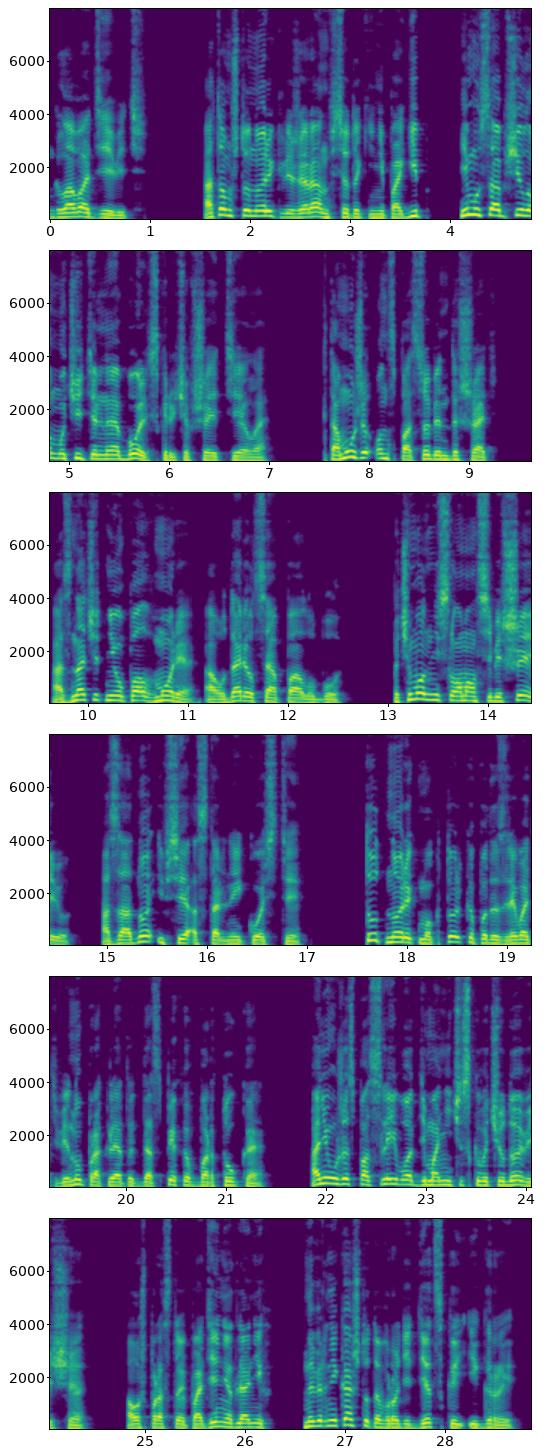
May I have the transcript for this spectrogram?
Глава 9. О том, что Норик Вежеран все-таки не погиб, ему сообщила мучительная боль, скрючившая тело. К тому же он способен дышать, а значит не упал в море, а ударился о палубу. Почему он не сломал себе шею, а заодно и все остальные кости? Тут Норик мог только подозревать вину проклятых доспехов Бартука. Они уже спасли его от демонического чудовища, а уж простое падение для них наверняка что-то вроде детской игры.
